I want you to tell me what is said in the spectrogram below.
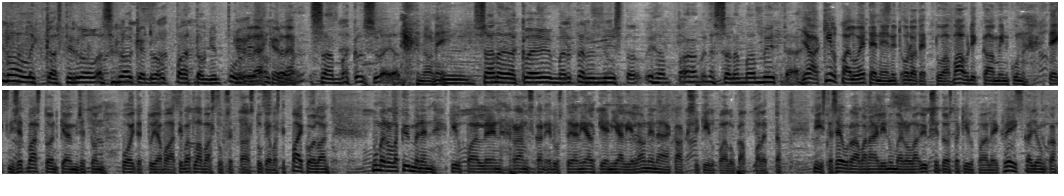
mallikkaasti rollas rock'n'roll patongin purjalta kyllä. ja sammakon syöjät. No niin. Mm, Sanoja kun ei ymmärtänyt, niistä on ihan paha mennä sanomaan mitään. Ja kilpailu etenee nyt odotettua vauhdikkaammin, kun tekniset vastoinkäymiset on voitettu ja vaativat lavastukset taas tukevasti paikoillaan. Numerolla 10 kilpailleen Ranskan edustajan jälkeen jäljellä on enää kaksi kilpailukappaletta. Niistä seuraavana eli numerolla 11 kilpailee Kreikka, jonka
